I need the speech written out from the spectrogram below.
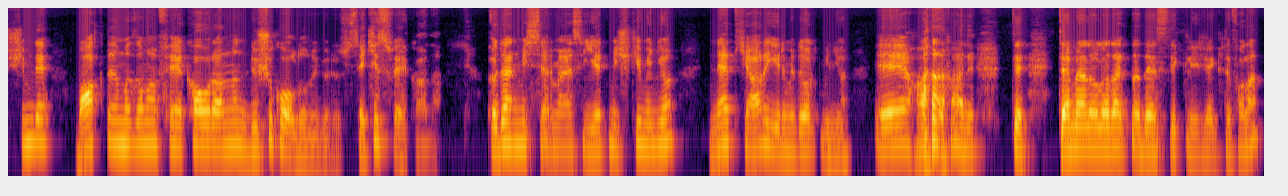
Şimdi baktığımız zaman FK oranının düşük olduğunu görüyoruz. 8 FK'da. Ödenmiş sermayesi 72 milyon, net karı 24 milyon. E hani te, temel olarak da destekleyecekti falan.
